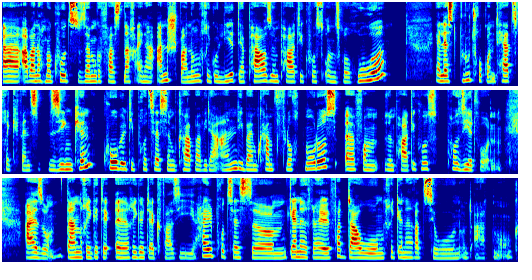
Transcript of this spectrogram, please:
Äh, aber nochmal kurz zusammengefasst, nach einer Anspannung reguliert der Parasympathikus unsere Ruhe er lässt Blutdruck und Herzfrequenz sinken, kurbelt die Prozesse im Körper wieder an, die beim Kampf-Flucht-Modus äh, vom Sympathikus pausiert wurden. Also, dann regelt er, äh, regelt er quasi Heilprozesse, generell Verdauung, Regeneration und Atmung.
